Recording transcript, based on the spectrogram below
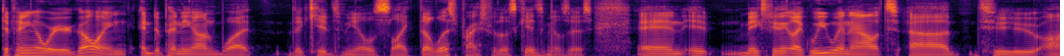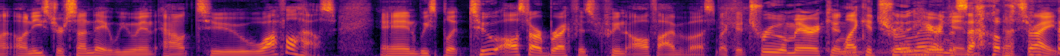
depending on where you're going and depending on what the kids' meals, like the list price for those kids' meals is, and it makes me think like we went out uh, to on, on Easter Sunday. We went out to Waffle House and we split two All Star breakfasts between all five of us. Like a true American like a true here American. in the South. That's right,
